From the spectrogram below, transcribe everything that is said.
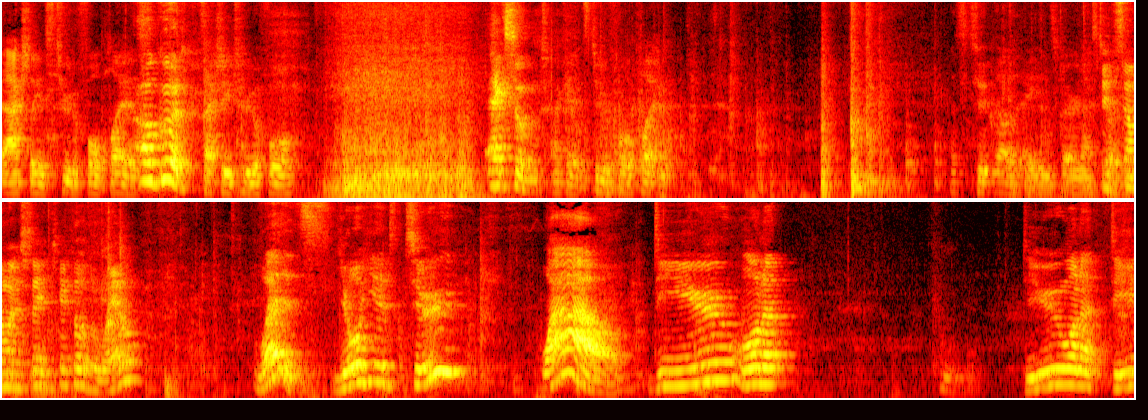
actually it's two to four players. Oh, good. It's actually two to four. Excellent. Okay, it's two to four players. That's two. That was Aiden's very nice. Did present. someone say tickle the whale? Wes, you're here too? Wow. Do you wanna Do you wanna do you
